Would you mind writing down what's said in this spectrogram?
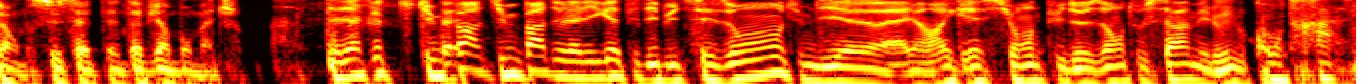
Non, parce que ça, vu un bon match. C'est-à-dire que tu me parles, tu me parles de la Liga depuis le début de saison, tu me dis euh, elle est en régression depuis deux ans, tout ça, mais le, le contraste,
